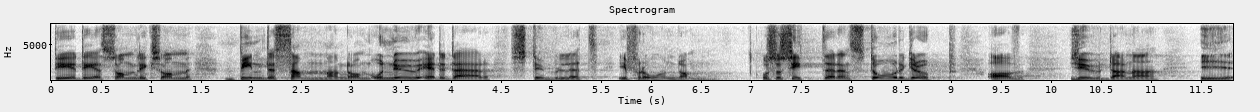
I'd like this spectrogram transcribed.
det är det som liksom binder samman dem. Och nu är det där stulet ifrån dem. Och så sitter en stor grupp av judarna i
